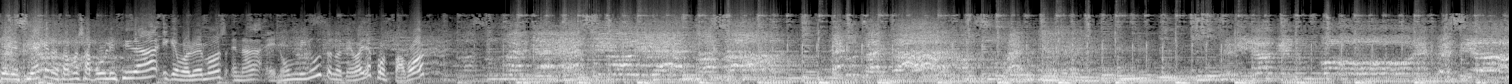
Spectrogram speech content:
Que decía que nos vamos a publicidad y que volvemos en nada, en un minuto, no te vayas, por favor. Sevilla tiene un color especial.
